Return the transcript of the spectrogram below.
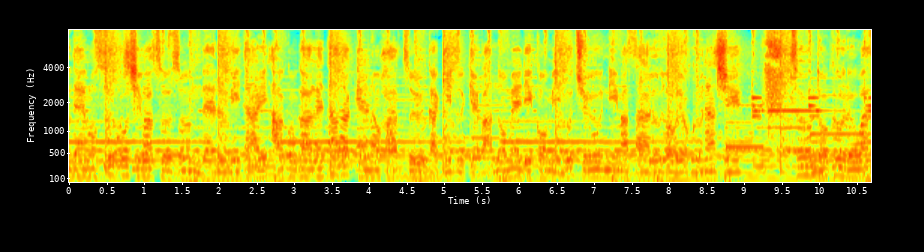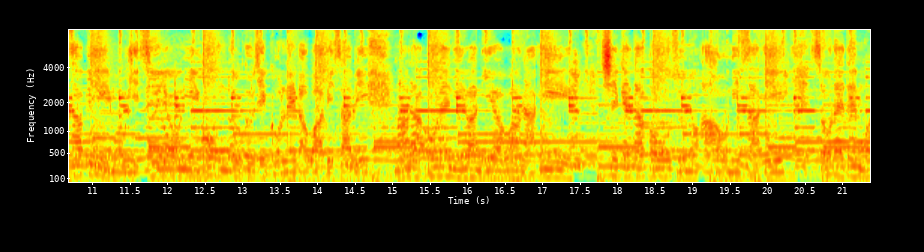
うでも少しは進んでるみたい。憧れただけの初が気づけばのめり込み夢中に勝る努力なし。ツンとくるわさびも必要に本独自これがわびさびまだ俺には似合わない。しけた坊主の青に咲い。それでも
